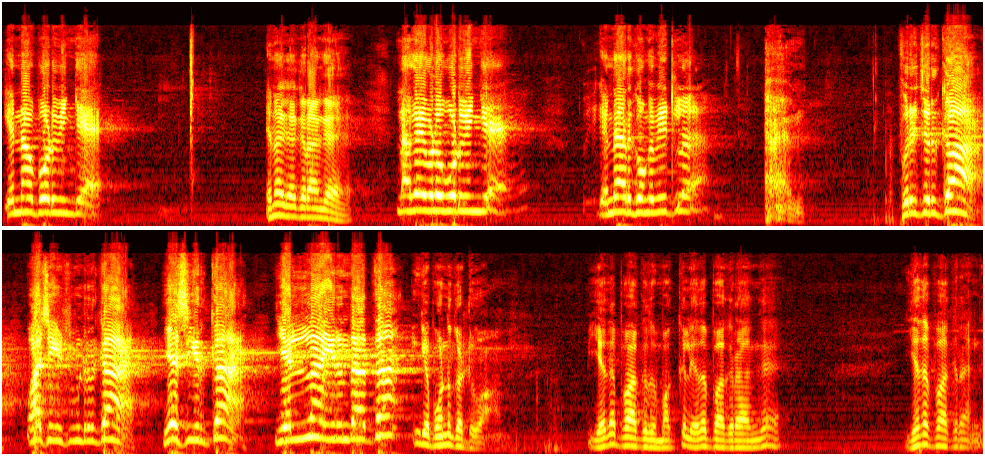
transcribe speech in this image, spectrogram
என்ன போடுவீங்க? என்ன கேட்குறாங்க நகை எவ்வளோ போடுவீங்க? என்ன இருக்கு உங்கள் வீட்டில் ஃப்ரிட்ஜ் இருக்கா? வாஷிங் மிஷின் இருக்கா? ஏசி இருக்கா? எல்லாம் இருந்தால் தான் இங்கே பொண்ணு கட்டுவான். எதை பார்க்குது மக்கள்? எதை பார்க்குறாங்க எதை பார்க்குறாங்க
